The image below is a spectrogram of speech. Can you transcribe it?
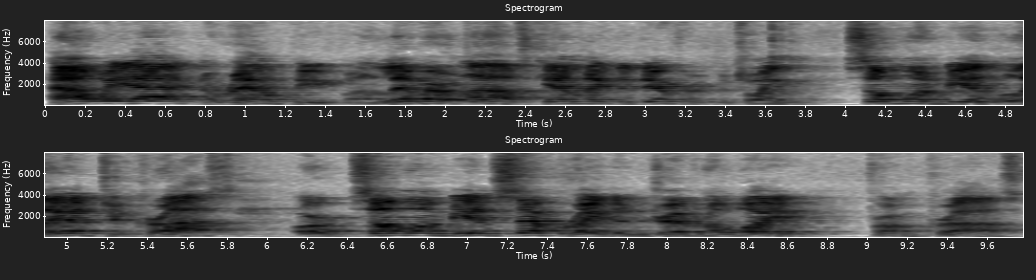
How we act around people and live our lives can make the difference between someone being led to Christ or someone being separated and driven away from Christ.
